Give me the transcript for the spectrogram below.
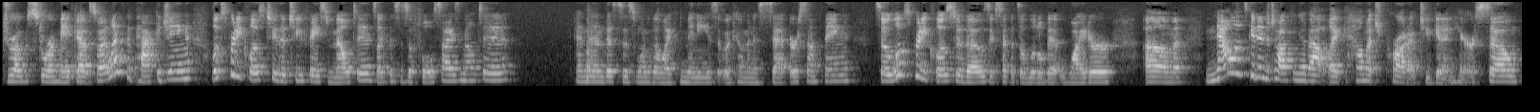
drugstore makeup. So I like the packaging. Looks pretty close to the Too Faced Melted. Like this is a full-size Melted. And then this is one of the like minis that would come in a set or something. So it looks pretty close to those, except it's a little bit wider. Um, now let's get into talking about like how much product you get in here. So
